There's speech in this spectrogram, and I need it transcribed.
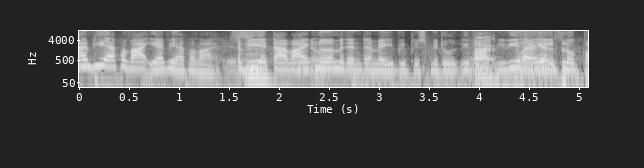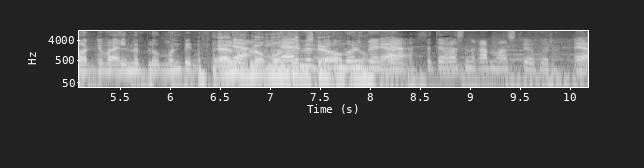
ja, vi er på vej. Ja, vi er på vej. Yes. Så vi, der var ikke noget med den der med, at I blev smidt ud. Vi var, Nej. vi, vi Det var havde ikke alle blå bånd, det var alle med blå mundbind. Alle med blå alle mundbind med skal blå op nu. mundbind, ja. Ja. Så der var sådan ret meget styr på det. Ja,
